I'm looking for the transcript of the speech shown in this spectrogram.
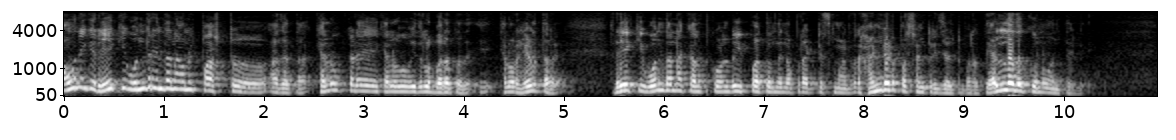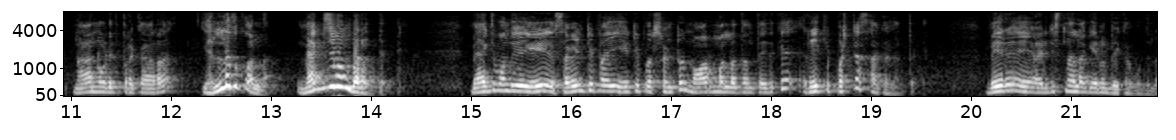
ಅವನಿಗೆ ರೇಖೆ ಒಂದರಿಂದ ಅವನಿಗೆ ಫಾಸ್ಟ್ ಆಗತ್ತೆ. ಕೆಲವು ಕಡೆ ಕೆಲವು ಇದೆಲ್ಲ ಬರುತ್ತದೆ. ಕೆಲವರು ಹೇಳ್ತಾರೆ, ರೇಖೆ ಒಂದನ್ನು ಕಲ್ತ್ಕೊಂಡು ಇಪ್ಪತ್ತೊಂದು ದಿನ ಪ್ರಾಕ್ಟೀಸ್ ಮಾಡಿದ್ರೆ ಹಂಡ್ರೆಡ್ ಪರ್ಸೆಂಟ್ ರಿಸಲ್ಟ್ ಬರುತ್ತೆ. ಎಲ್ಲದಕ್ಕೂ ಅಂತೇಳಿ. ನಾನು ನೋಡಿದ ಪ್ರಕಾರ ಎಲ್ಲದಕ್ಕೂ ಅಲ್ಲ ಮ್ಯಾಕ್ಸಿಮಮ್ ಬರುತ್ತೆ. ಮ್ಯಾಕ್ಸಿಮಮ್ ಒಂದು ಏ seventy five eighty percent normal ಆದಂಥ ಇದಕ್ಕೆ ರೇಖೆ ಫಸ್ಟೇ ಸಾಕಾಗತ್ತೆ. ಬೇರೆ ಅಡಿಷ್ನಲ್ ಆಗಿ ಏನೂ ಬೇಕಾಗೋದಿಲ್ಲ.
